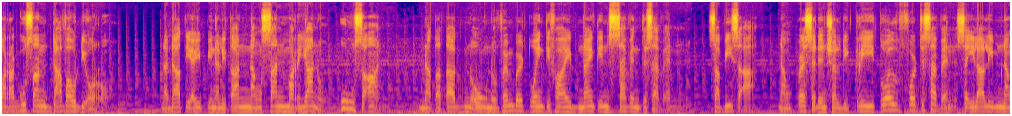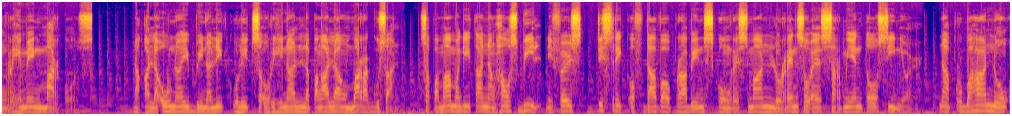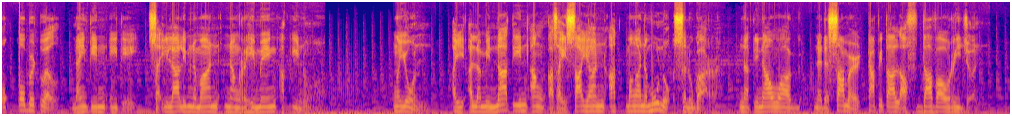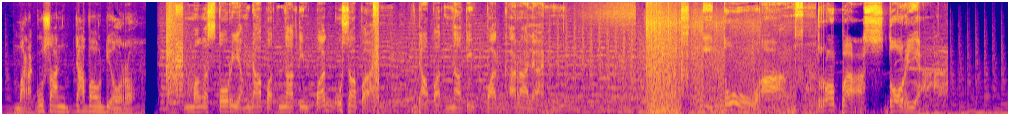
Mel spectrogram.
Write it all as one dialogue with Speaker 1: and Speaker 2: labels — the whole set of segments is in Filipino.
Speaker 1: Maragusan, Davao de Oro na dati ay pinalitan ng San Mariano kung saan natatag noong November 25, 1977 sa bisa ng Presidential Decree 1247 sa ilalim ng rehimeng Marcos. Nakalaunay binalik ulit sa orihinal na pangalang Maragusan sa pamamagitan ng House Bill ni 1st District of Davao Province Congressman Lorenzo S. Sarmiento Sr. na aprubahan noong October 12, 1988 sa ilalim naman ng rehimeng Aquino. Ngayon ay alamin natin ang kasaysayan at mga namuno sa lugar na tinawag na the Summer Capital of Davao Region, Maragusan, Davao de Oro. Mga storyang dapat nating pag-usapan, dapat nating pag-aralan. Ito ang Tropa Storya.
